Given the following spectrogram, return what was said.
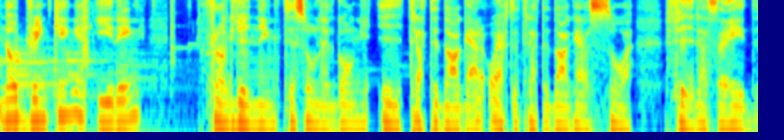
No drinking and eating från gryning till solnedgång i 30 dagar och efter 30 dagar så firas Eid.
